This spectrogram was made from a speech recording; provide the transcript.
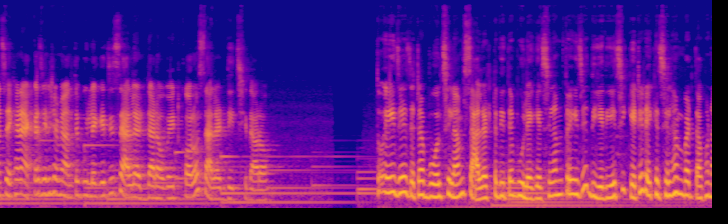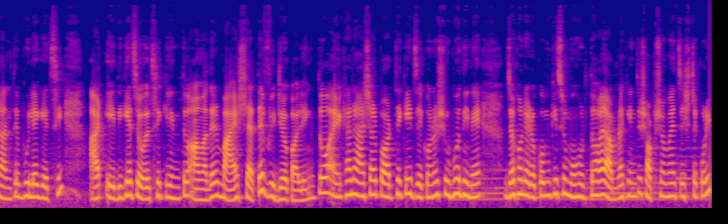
আচ্ছা এখানে একটা জিনিস আমি আনতে ভুলে গেছি, স্যালাড, দাঁড়াও ওয়েট করো, স্যালাড দিচ্ছি, দাঁড়াও। তো এই যে যেটা বলছিলাম স্যালাডটা দিতে ভুলে গেছিলাম, তো এই যে দিয়ে দিয়েছি, কেটে রেখেছিলাম বাট তখন আনতে ভুলে গেছি। আর এদিকে চলছে কিন্তু আমাদের মায়ের সাথে ভিডিও কলিং তো এখানে আসার পর থেকেই যে কোনো শুভ দিনে যখন এরকম কিছু মুহূর্ত হয়, আমরা কিন্তু সবসময় চেষ্টা করি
